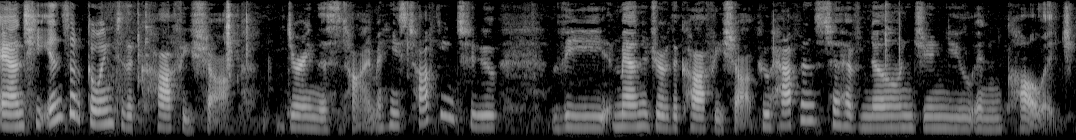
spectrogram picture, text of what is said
And he ends up going to the coffee shop during this time and he's talking to the manager of the coffee shop who happens to have known Jinyu in college.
